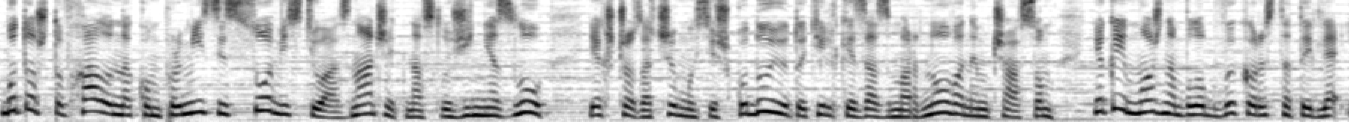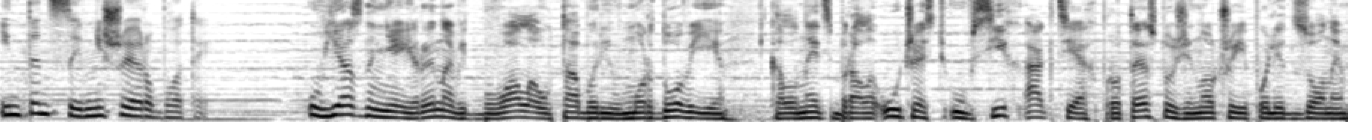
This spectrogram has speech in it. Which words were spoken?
бо то штовхало на компроміс із совістю, а значить на служіння злу. Якщо за чимось і шкодую, то тільки за змарнованим часом, який можна було б використати для інтенсивнішої роботи. Ув'язнення Ірина відбувала у таборі в Мордовії. Калинець брала участь у всіх акціях протесту жіночої політзони,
